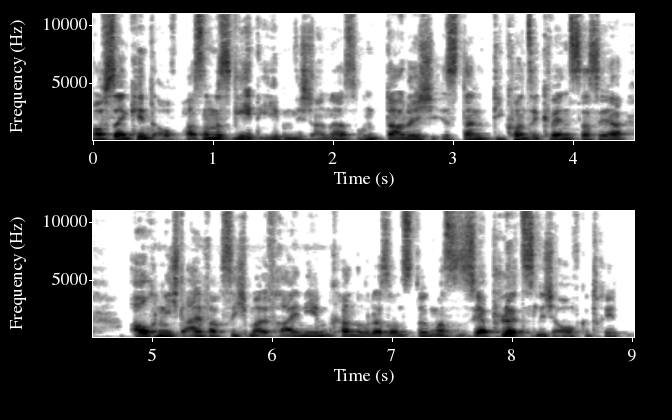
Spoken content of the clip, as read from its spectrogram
auf sein Kind aufpassen und es geht eben nicht anders. Und dadurch ist dann die Konsequenz, dass er auch nicht einfach sich mal frei nehmen kann oder sonst irgendwas. Es ist ja plötzlich aufgetreten.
